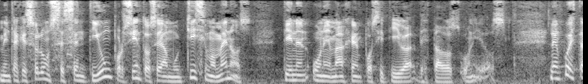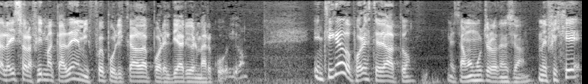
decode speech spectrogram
mientras que solo un 61%, o sea, muchísimo menos, tienen una imagen positiva de Estados Unidos. La encuesta la hizo la firma Academy y fue publicada por el diario El Mercurio. Intrigado por este dato, me llamó mucho la atención, me fijé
